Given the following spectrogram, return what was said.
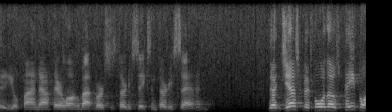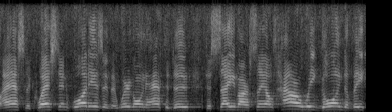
2, you'll find out there along about verses 36 and 37 that just before those people asked the question, what is it that we're going to have to do to save ourselves? How are we going to be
